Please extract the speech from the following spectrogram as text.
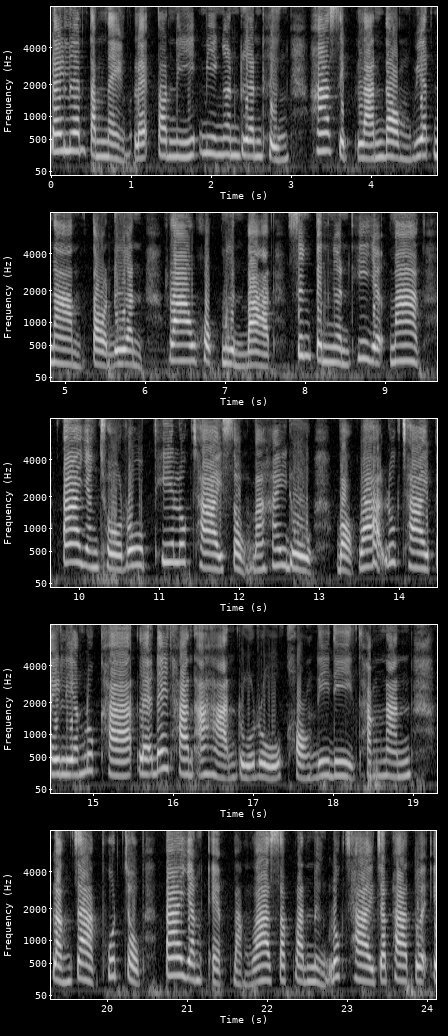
ได้เลื่อนตำแหน่ง และตอนนี้มีเงินเดือนถึง 50 ล้านดองเวียดนามต่อเดือน ราว 60,000 บาท ซึ่งเป็นเงินที่เยอะมาก ป้ายังโชว์รูปที่ลูกชายส่งมาให้ดู บอกว่าลูกชายไปเลี้ยงลูกค้าและได้ทานอาหารหรูๆของดีๆ ทั้งนั้น หลังจากพูดจบป้ายังแอบหวังว่าสักวันหนึ่งลูกชายจะพาตัวเอ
